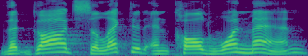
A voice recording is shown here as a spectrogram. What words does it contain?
that God selected and called one man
